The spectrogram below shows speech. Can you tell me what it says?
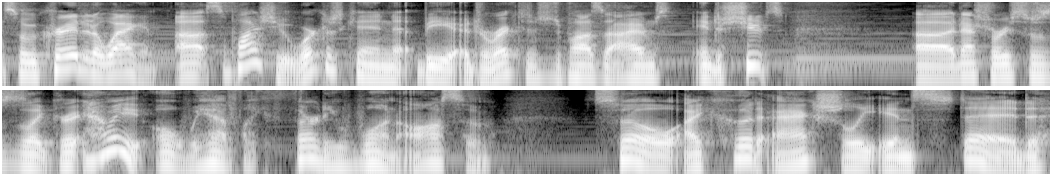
So we created a wagon. Uh, supply chute. Workers can be directed to deposit items into chutes. Uh, natural resources like great. How many? Oh, we have like 31. Awesome. So I could actually instead.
